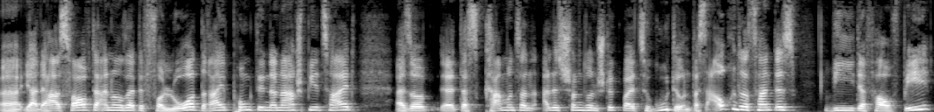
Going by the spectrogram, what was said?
Äh, ja, der HSV auf der anderen Seite verlor drei Punkte in der Nachspielzeit. Also äh, das kam uns dann alles schon so ein Stück weit zugute. Und was auch interessant ist, wie der VfB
